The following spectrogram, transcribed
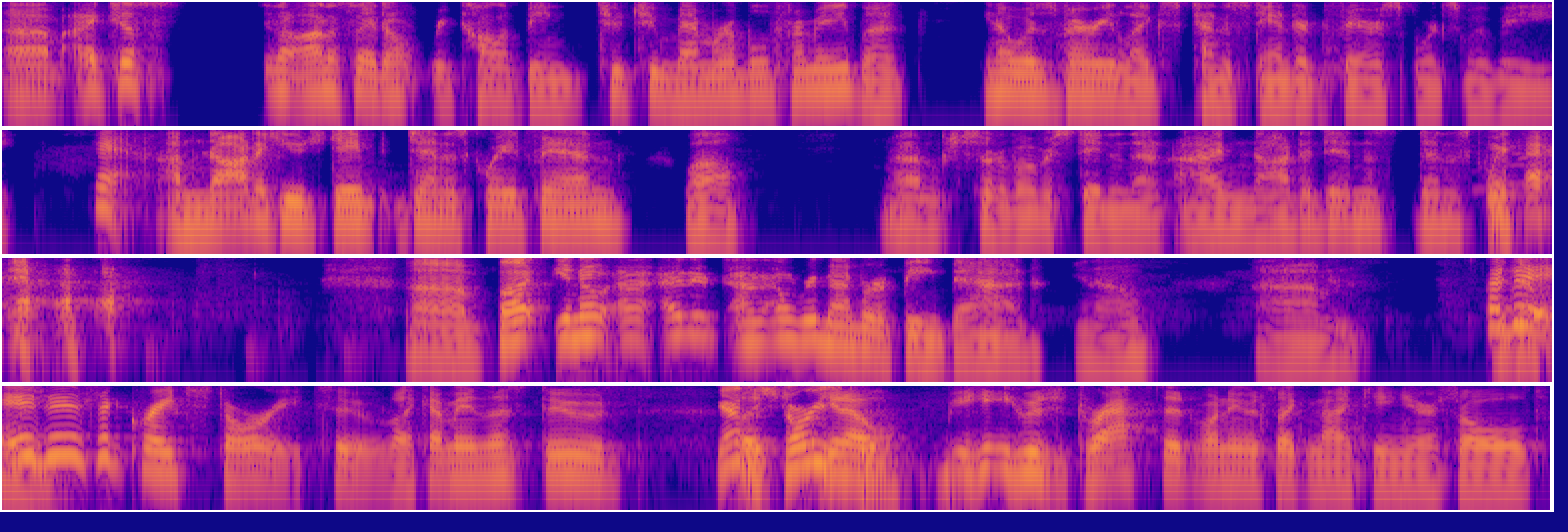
um i just you know honestly i don't recall it being too too memorable for me but you know it was very like kind of standard fair sports movie Yeah. i'm not a huge dave dennis quaid fan well i'm sort of overstating that i'm not a dennis dennis quaid fan um but you know i i, I don't remember it being bad you know um But it, is a great story, too. Like, I mean, this dude. yeah the like, story's you know, cool he, he was drafted when he was like 19 years old.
